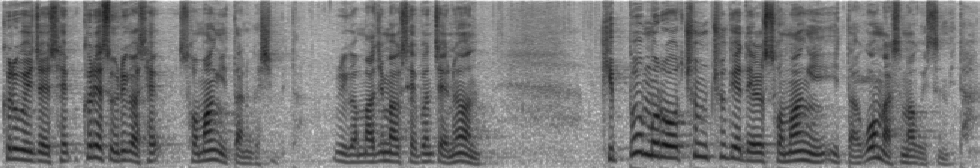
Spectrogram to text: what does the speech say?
그리고 이제 세, 그래서 우리가 세, 소망이 있다는 것입니다. 우리가 마지막 세 번째는 기쁨으로 춤추게 될 소망이 있다고 말씀하고 있습니다.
